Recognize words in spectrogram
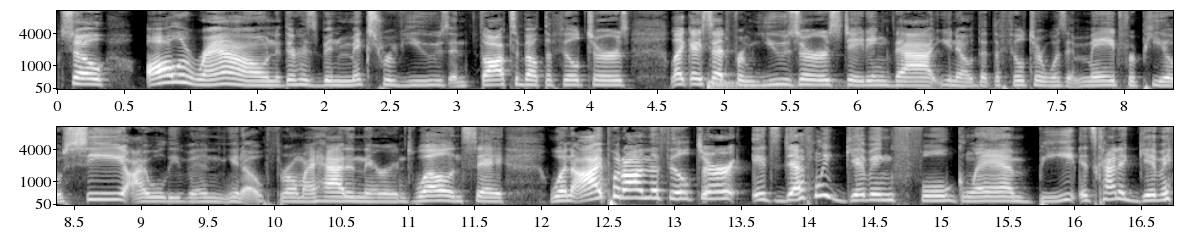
so all around there has been mixed reviews and thoughts about the filters. Like i said from users stating that you know that the filter wasn't made for poc i will even you know throw my hat in there as well and say when i put on the filter it's definitely giving full glam beat. It's kind of giving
